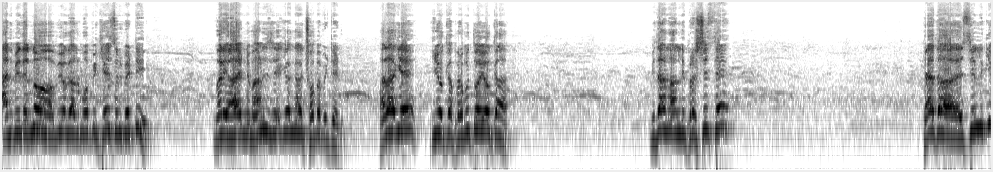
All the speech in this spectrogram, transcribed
ఆయన మీద ఎన్నో అభియోగాలు మోపి కేసులు పెట్టి మరి ఆయన్ని మానసికంగా క్షోభ పెట్టాడు. అలాగే ఈ యొక్క ప్రభుత్వం యొక్క విధానాల్ని ప్రశ్నిస్తే పేద ఎస్సీలకి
